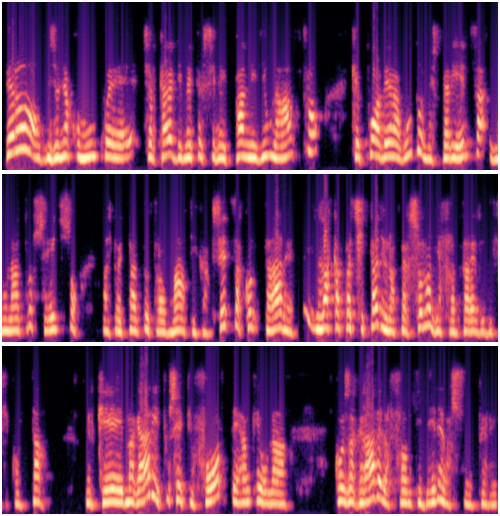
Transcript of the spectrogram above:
però bisogna comunque cercare di mettersi nei panni di un altro che può aver avuto un'esperienza in un altro senso altrettanto traumatica, senza contare la capacità di una persona di affrontare le difficoltà, perché magari tu sei più forte, anche una cosa grave l'affronti bene, la superi,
